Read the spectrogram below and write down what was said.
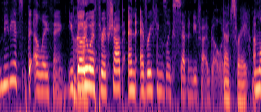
Maybe it's the LA thing. You go to a thrift shop and everything's like seventy five dollars. that's right. I'm Yeah.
